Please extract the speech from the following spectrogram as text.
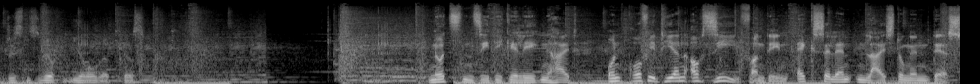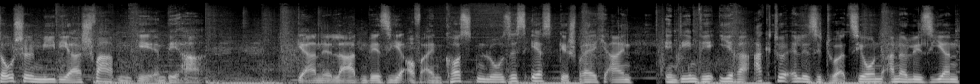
begrüßen zu dürfen. Ihr Robert Chris. Nutzen Sie die Gelegenheit und profitieren auch Sie von den exzellenten Leistungen der Social Media Schwaben GmbH. Gerne laden wir Sie auf ein kostenloses Erstgespräch ein, in dem wir Ihre aktuelle Situation analysieren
